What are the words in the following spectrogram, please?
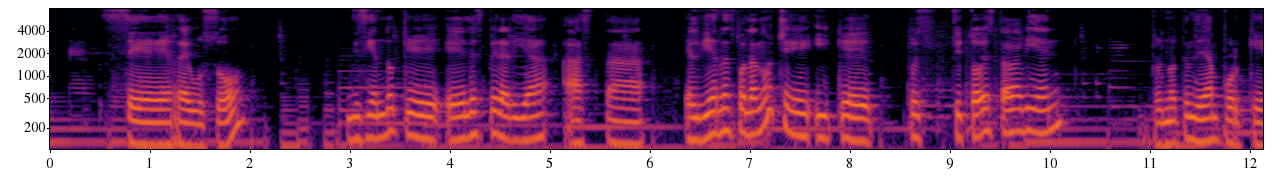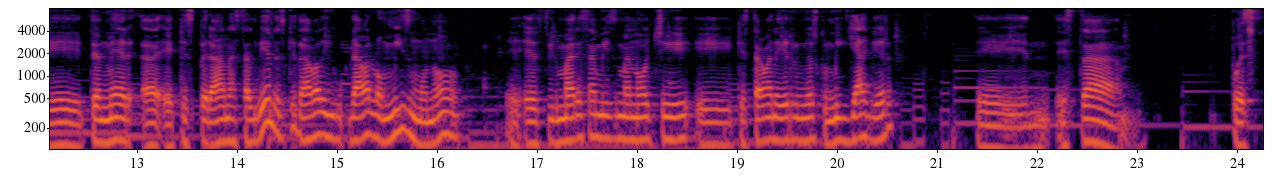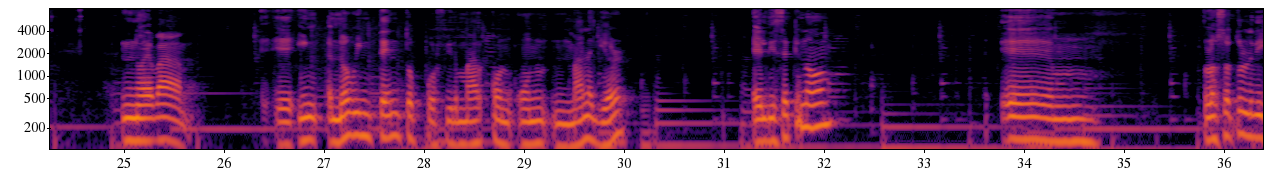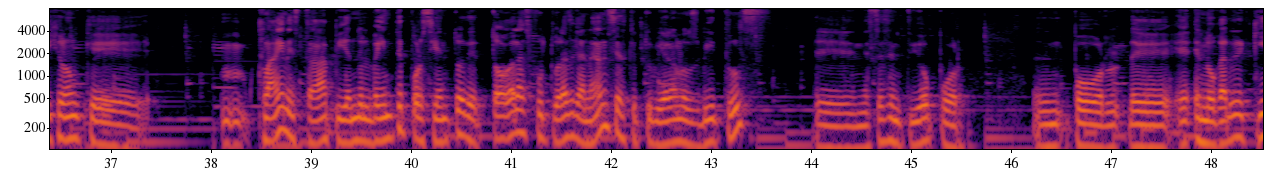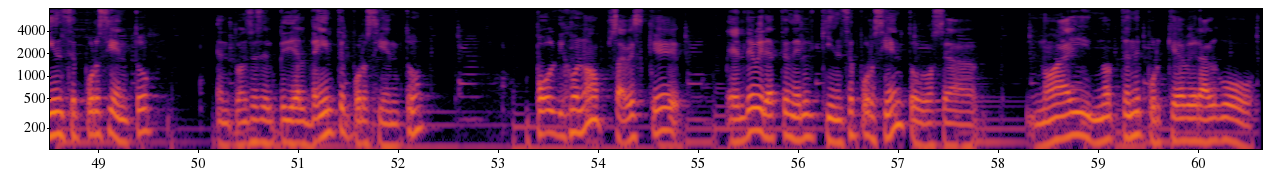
se rehusó diciendo que él esperaría hasta el viernes por la noche y que pues si todo estaba bien pues no tendrían por qué temer eh, que esperaran hasta el viernes que daba, daba lo mismo no eh, filmar esa misma noche eh, que estaban ahí reunidos con Mick Jagger esta pues nueva, eh, nuevo intento por firmar con un manager. Él dice que no. Em, los otros le dijeron que mm, Klein estaba pidiendo el 20% de todas las futuras ganancias que tuvieran los Beatles. Eh, en este sentido, por, por eh, en lugar del 15%, entonces él pedía el 20%. Paul dijo, no, ¿sabes qué? Él debería tener el 15%, o sea, no hay, no tiene por qué haber algo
